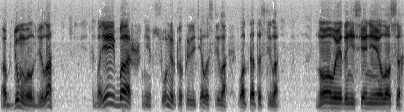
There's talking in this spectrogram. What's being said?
обдумывал дела, к моей башне в сумерках прилетела стрела. Вот эта стрела. Новое донесение Элоса,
